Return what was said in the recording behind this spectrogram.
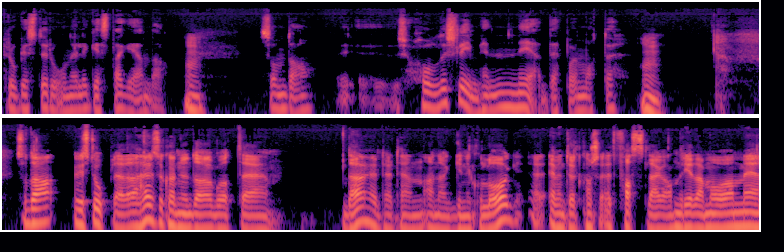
progesteron eller gestagen, da. Mm. Som da eh, holder slimhinnen nede, på en måte. Mm. Så da, hvis du opplever det her, så kan du da gå til deg eller til en annen gynekolog? Eventuelt kanskje et fastlege han driver dem òg med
